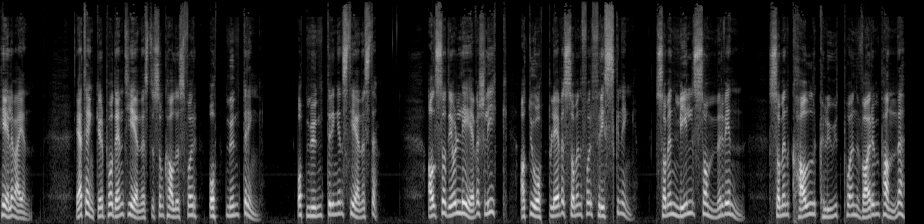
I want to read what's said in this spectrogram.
hele veien. Jeg tenker på den tjeneste som kalles for oppmuntring. Oppmuntringens tjeneste. Altså det å leve slik at du oppleves som en forfriskning, som en mild sommervind, som en kald klut på en varm panne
